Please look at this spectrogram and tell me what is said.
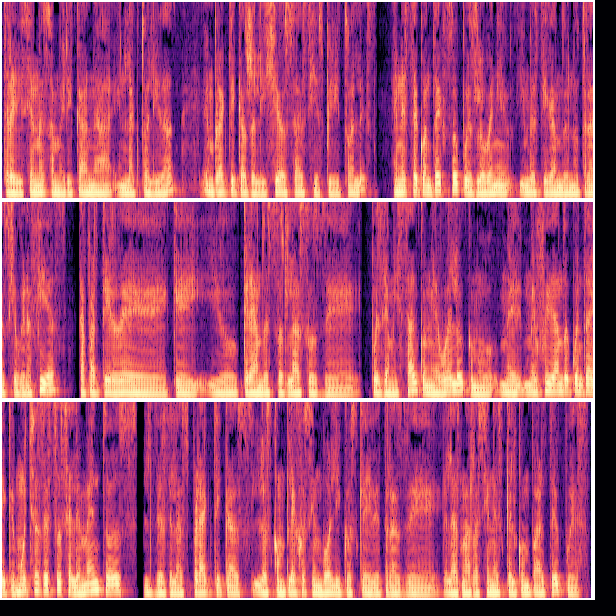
tradición mesoamericana en la actualidad, en prácticas religiosas y espirituales. En este contexto, pues lo venía investigando en otras geografías, a partir de que he ido creando estos lazos de, pues de amistad con mi abuelo, como me, fui dando cuenta de que muchos de estos elementos, desde las prácticas, los complejos simbólicos que hay detrás de, de las narraciones que él comparte, pues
